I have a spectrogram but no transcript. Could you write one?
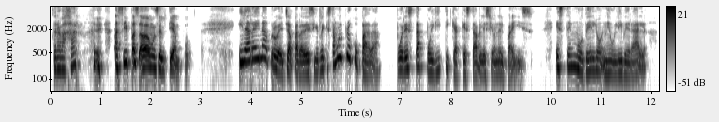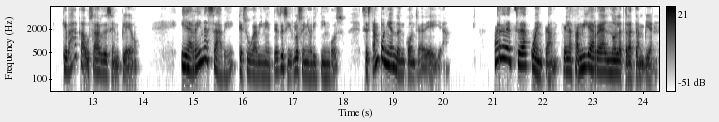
trabajar. Así pasábamos el tiempo. Y la reina aprovecha para decirle que está muy preocupada por esta política que estableció en el país, este modelo neoliberal que va a causar desempleo. Y la reina sabe que su gabinete, es decir, los señoritingos, se están poniendo en contra de ella. Margaret se da cuenta que en la familia real no la tratan bien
